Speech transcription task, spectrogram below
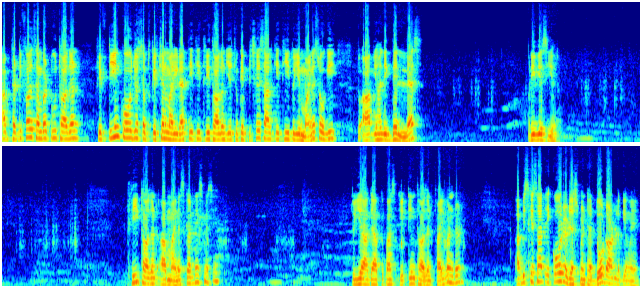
अब thirty first December two thousand fifteen को जो सब्सक्रिप्शन हमारी रहती थी थ्री थाउज़ेंड ये चूँकि पिछले साल की थी तो ये माइनस होगी। तो आप यहाँ लिख दें less previous year three thousand आप माइनस कर दें इसमें से। तो ये आ गया आपके पास एटीन थाउज़ेंड फाइव हंड्रेड अब इसके साथ एक और एडजस्टमेंट है, दो डॉट लगे हुए हैं।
